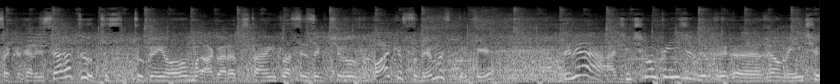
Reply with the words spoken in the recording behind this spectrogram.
Só que o cara disse, ah, tu, tu, tu ganhou, uma, agora tu tá em classe executiva. Pô, que fuder, mas por quê? Ele, ah, a gente não tem uh, realmente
